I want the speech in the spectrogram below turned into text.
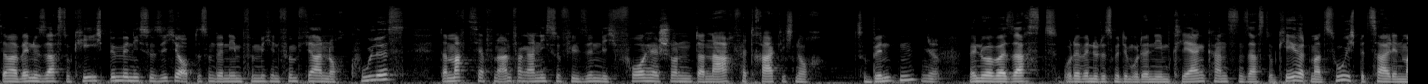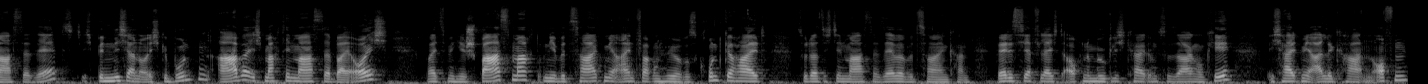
sag mal, wenn du sagst, okay, ich bin mir nicht so sicher, ob das Unternehmen für mich in fünf Jahren noch cool ist, dann macht es ja von Anfang an nicht so viel Sinn, dich vorher schon danach vertraglich noch zu binden. Ja. Wenn du aber sagst, oder wenn du das mit dem Unternehmen klären kannst und sagst, okay, hört mal zu, ich bezahle den Master selbst, ich bin nicht an euch gebunden, aber ich mache den Master bei euch, weil es mir hier Spaß macht und ihr bezahlt mir einfach ein höheres Grundgehalt, sodass ich den Master selber bezahlen kann. Wäre das ja vielleicht auch eine Möglichkeit, um zu sagen, okay, ich halte mir alle Karten offen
